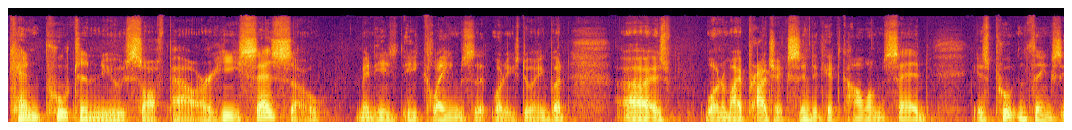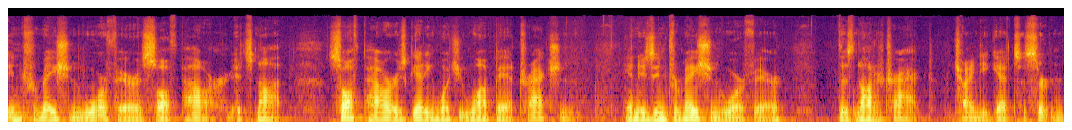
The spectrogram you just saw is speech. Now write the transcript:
can Putin use soft power? He says so. I mean, he, he claims that what he's doing, but uh, as one of my Project Syndicate columns said, is Putin thinks information warfare is soft power. It's not. Soft power is getting what you want by attraction, and his information warfare does not attract. China gets a certain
